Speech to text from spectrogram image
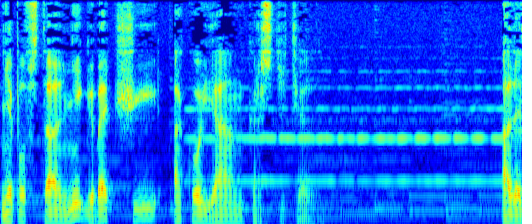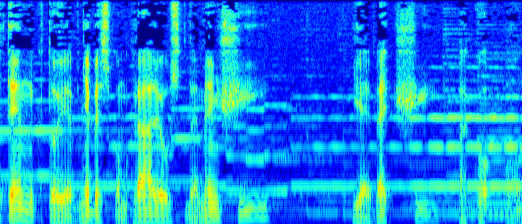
nepovstal nik väčší ako Ján Krstiteľ ale ten, kto je v nebeskom kráľovstve menší, je väčší ako on.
